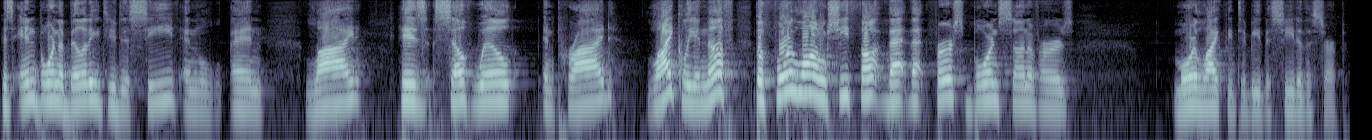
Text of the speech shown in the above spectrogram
his inborn ability to deceive and, and lied, his self will and pride. Likely enough, before long she thought that that firstborn son of hers more likely to be the seed of the serpent.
